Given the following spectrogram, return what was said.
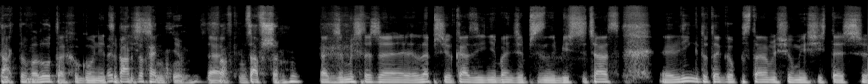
tak, to walutach ogólnie. Co bardzo piszczy. chętnie, tak. Sławkiem, zawsze. Także myślę, że lepszej okazji nie będzie przez najbliższy czas. Link do tego postaramy się umieścić też e,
